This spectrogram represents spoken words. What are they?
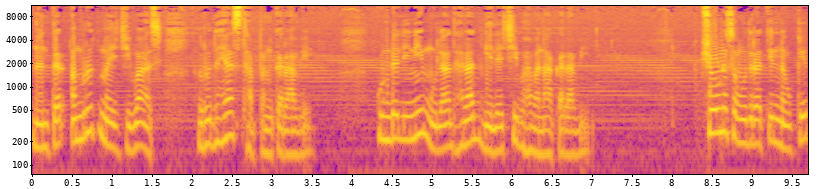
नंतर अमृतमय जीवास हृदयात स्थापन करावे. कुंडलिनी मुलाधारात गेल्याची भावना करावी. शोण समुद्रातील नौकेत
